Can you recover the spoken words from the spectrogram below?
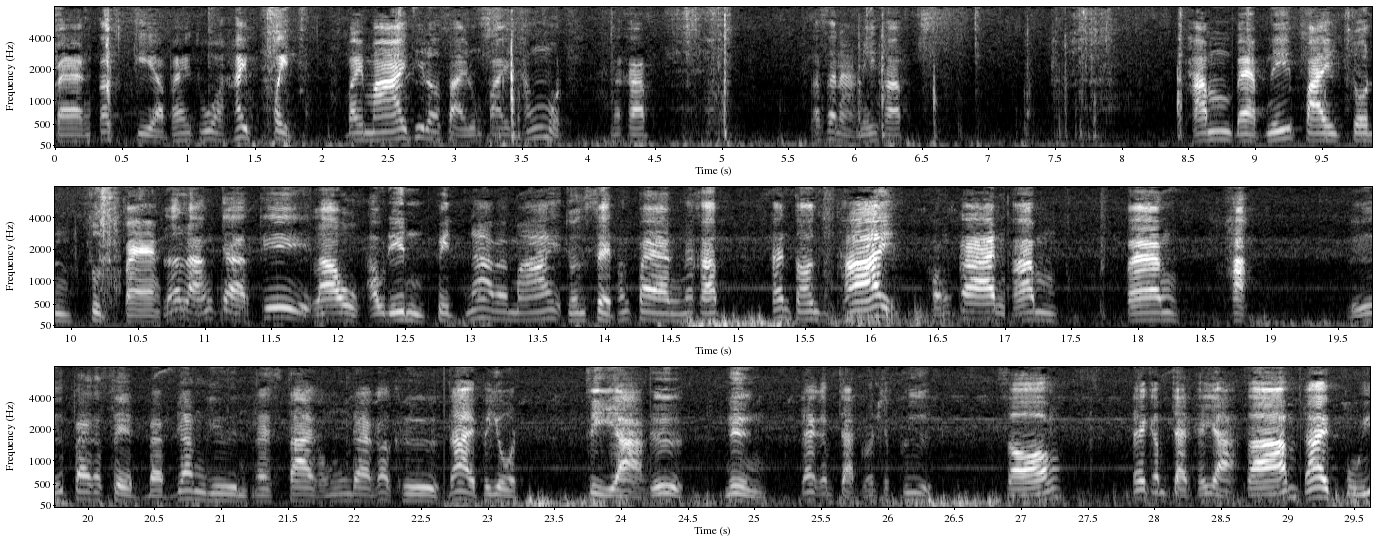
แปลงก็เกลี่ยไปให้ทั่วให้ปิดใบไม้ที่เราใส่ลงไปทั้งหมดนะครับ ลักษณะนี้ครับทำแบบนี้ไปจนสุดแปลง แล้วหลังจากที่เราเอาดินปิดหน้าใบไม้ จนเสร็จทั้งแปลงนะครับ ขั้นตอนสุดท้ายของการทำแปลงผัก หรือแปลงเกษตรแบบยั่งยืนในสไตล์ของลุงแดงก็คือได้ประโยชน์ 4 อย่างคือ 1. ได้กำจัดวัชพืช 2. ได้กำจัดขยะ 3. ได้ปุ๋ย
